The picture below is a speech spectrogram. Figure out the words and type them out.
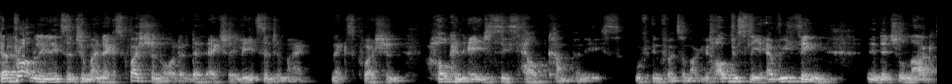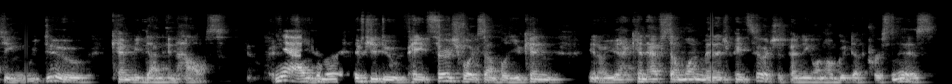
That probably leads into my next question, or that actually leads into my next question. How can agencies help companies with influencer marketing? Obviously, everything in digital marketing we do can be done in house. You know, yeah, you, if you do paid search, for example, you can you know you can have someone manage paid search depending on how good that person is.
